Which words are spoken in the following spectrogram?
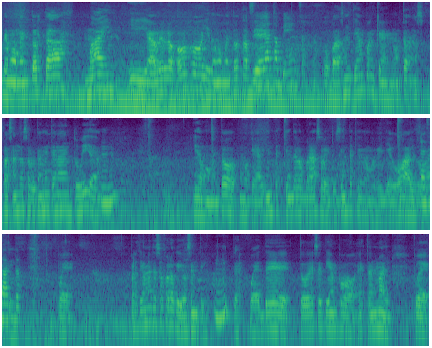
De momento está mal y abres los ojos y de momento estás Sí, bien. ya estás bien, exacto. O pasa un tiempo en que no estás pasando absolutamente nada en tu vida y de momento como que alguien te extiende los brazos y tú sientes que como que llegó algo a ti. Exacto. Pues prácticamente eso fue lo que yo sentí. Después de todo ese tiempo estar mal, pues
